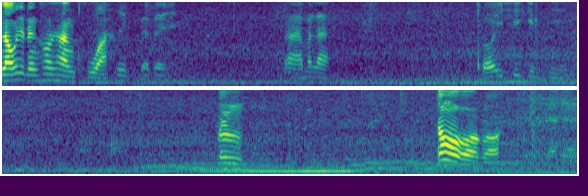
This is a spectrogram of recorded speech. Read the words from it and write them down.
เราก็จะเดินเข้าทางครัวขึ้นแบบไหนเนี่ยตามันล่ะโรอิชิกินทีมันต้องเอาออกเหรอเดี๋ยวเดี๋ยว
